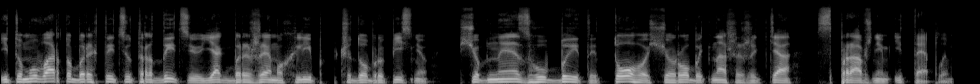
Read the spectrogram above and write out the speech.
І тому варто берегти цю традицію, як бережемо хліб чи добру пісню, щоб не згубити того, що робить наше життя справжнім і теплим.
